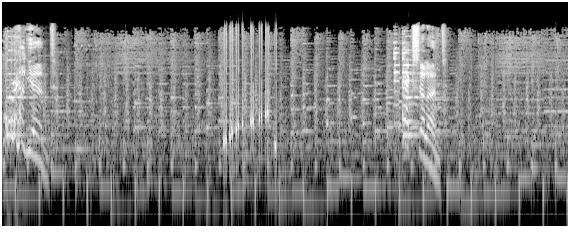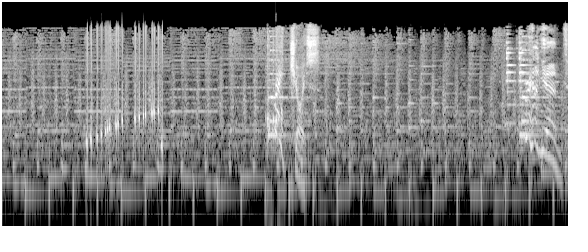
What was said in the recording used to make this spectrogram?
Brilliant! Excellent! Great choice! Brilliant!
